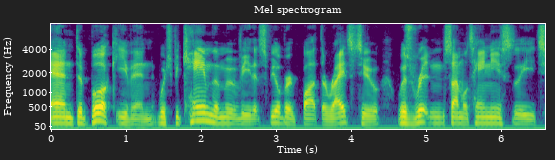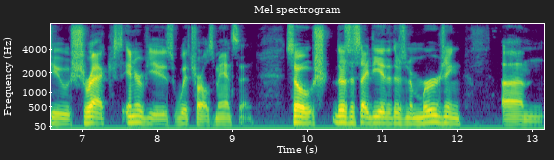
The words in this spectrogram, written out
And the book, even, which became the movie that Spielberg bought the rights to, was written simultaneously to Schreck's interviews with Charles Manson. So sh- there's this idea that there's an emerging um,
